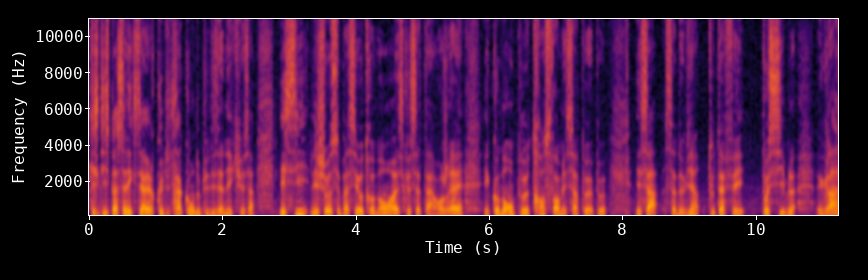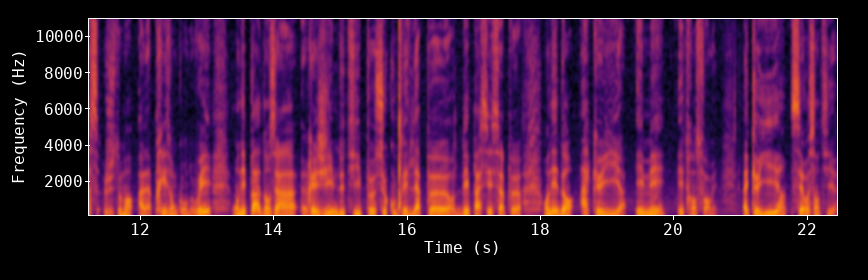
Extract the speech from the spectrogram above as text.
qu'est-ce qui se passe à l'extérieur que tu te racontes depuis des années qui fait ça? Et si les choses se passaient autrement, est-ce que ça t'arrangerait? Et comment on peut transformer ça peu à peu? Et ça, ça devient tout à fait grâce justement à la prise en compte. Vous voyez, on n'est pas dans un régime de type se couper de la peur, dépasser sa peur. On est dans accueillir, aimer et transformer. Accueillir, c'est ressentir.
